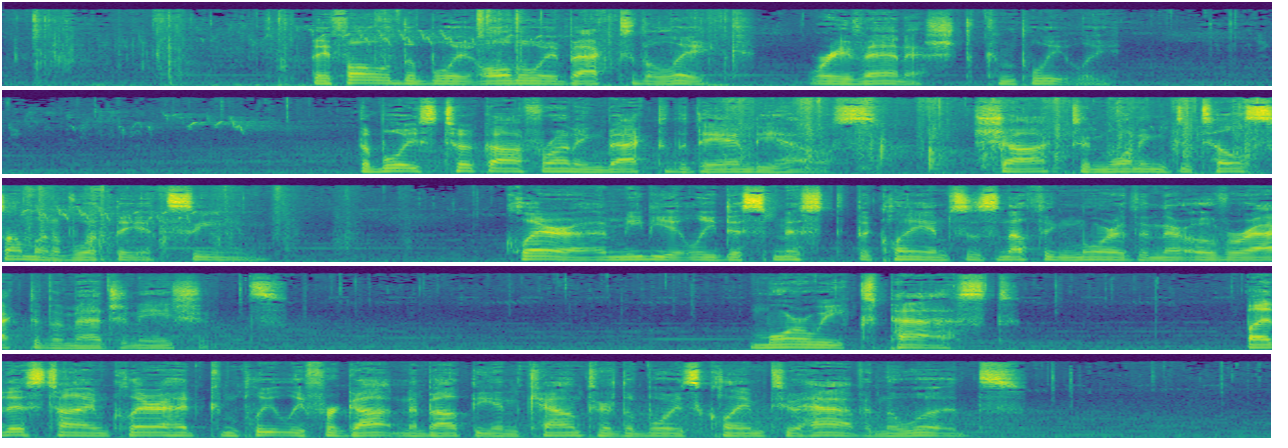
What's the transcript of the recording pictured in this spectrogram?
they followed the boy all the way back to the lake, where he vanished completely. The boys took off running back to the Dandy house, shocked and wanting to tell someone of what they had seen. Clara immediately dismissed the claims as nothing more than their overactive imaginations. More weeks passed. By this time, Clara had completely forgotten about the encounter the boys claimed to have in the woods.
